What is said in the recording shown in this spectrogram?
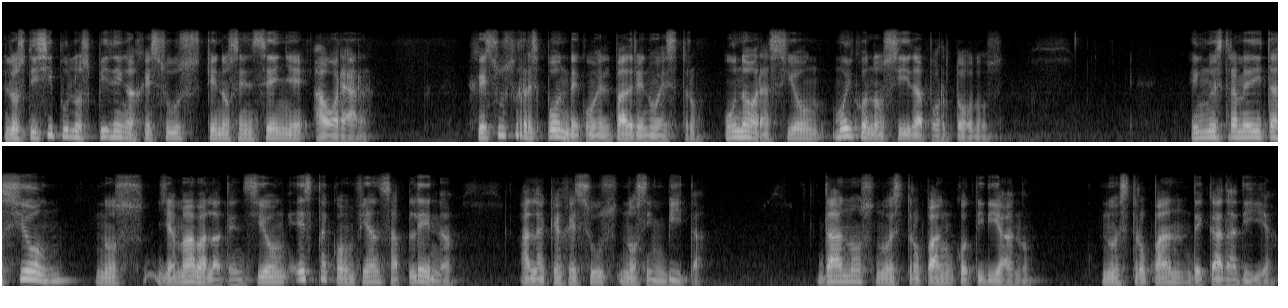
los discípulos piden a Jesús que nos enseñe a orar. Jesús responde con el Padre Nuestro, una oración muy conocida por todos. En nuestra meditación nos llamaba la atención esta confianza plena a la que Jesús nos invita. Danos nuestro pan cotidiano, nuestro pan de cada día.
